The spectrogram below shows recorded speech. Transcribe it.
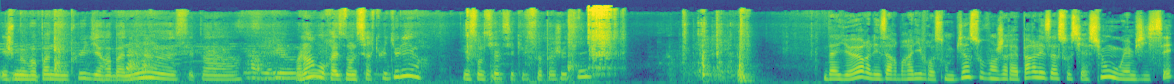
Et je me vois pas non plus dire ah bah non, euh, c'est pas. Voilà, on reste dans le circuit du livre. L'essentiel c'est qu'il soit pas jeté. D'ailleurs, les arbres à livres sont bien souvent gérés par les associations ou MJC,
